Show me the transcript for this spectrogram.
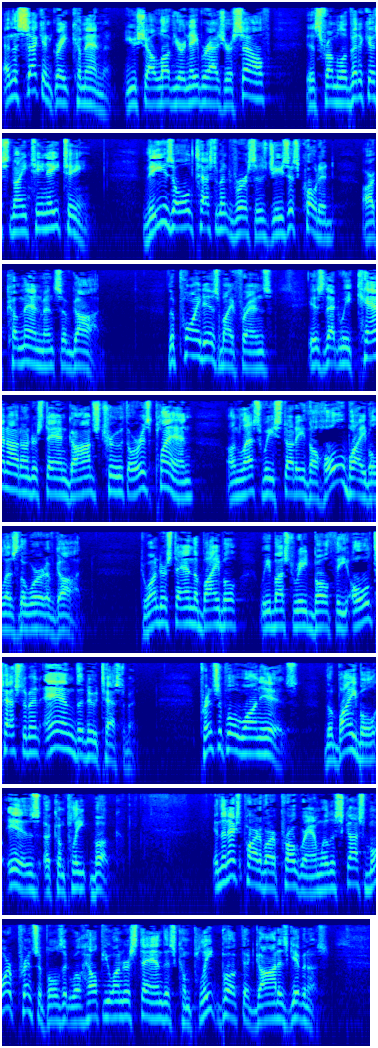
And the second great commandment, you shall love your neighbor as yourself, is from Leviticus 19:18. These Old Testament verses Jesus quoted are commandments of God. The point is, my friends, is that we cannot understand God's truth or his plan unless we study the whole Bible as the Word of God. To understand the Bible, we must read both the Old Testament and the New Testament. Principle one is the Bible is a complete book. In the next part of our program, we'll discuss more principles that will help you understand this complete book that God has given us.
